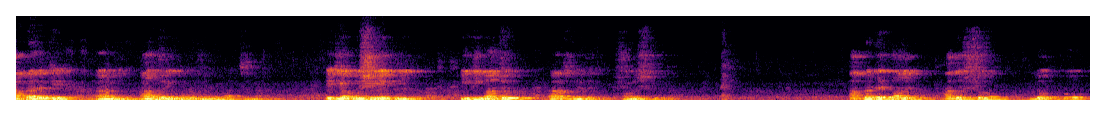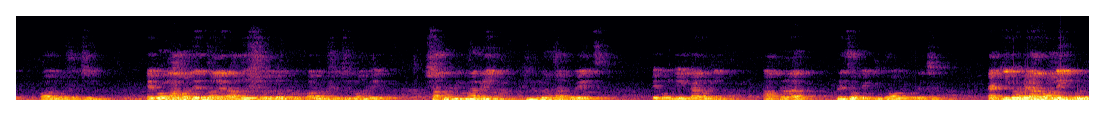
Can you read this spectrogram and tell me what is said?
আপনাদেরকে আমি আন্তরিকভাবে ধন্যবাদ জানাই। এটি অবশ্যই একটি ইতিবাচক রাজনৈতিক সংস্কৃতি। আপনাদের দলের আদর্শ, লক্ষ্য, কর্মসূচি এবং আমাদের দলের আদর্শ, লক্ষ্য, কর্মসূচির মধ্যে স্বাভাবিকভাবেই ভিন্নতা রয়েছে এবং এই কারণে আপনারা পৃথক একটি দল করেছেন। একইভাবে আরও অনেকগুলো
